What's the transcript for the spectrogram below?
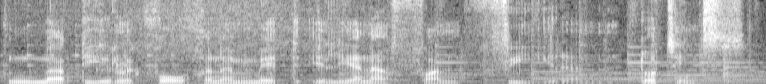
natuurlik volgende met Elena van Vieren. Totsiens.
